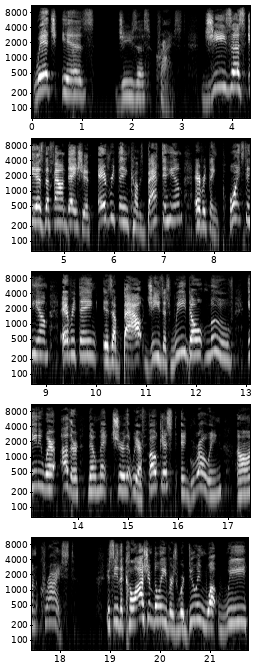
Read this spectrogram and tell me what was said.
which is Jesus Christ. Jesus is the foundation. Everything comes back to Him. Everything points to Him. Everything is about Jesus. We don't move anywhere other than make sure that we are focused and growing on Christ. You see, the Colossian believers were doing what we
